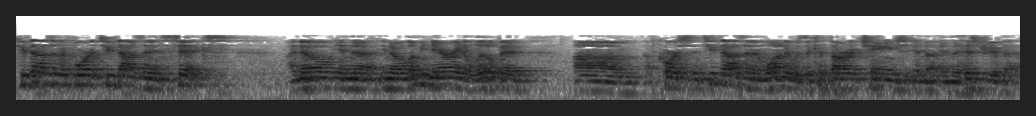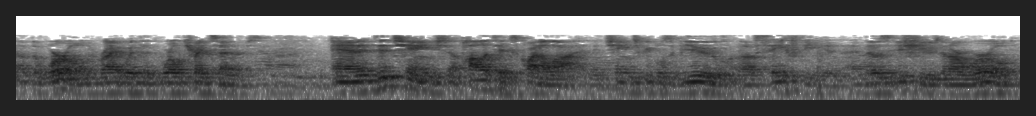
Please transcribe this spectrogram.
2004 to 2006. I know in the, you know, let me narrate a little bit. Um, of course, in 2001, it was a cathartic change in the, in the history of the, of the world, right, with the World Trade Centers. And it did change uh, politics quite a lot, and it changed people's view of safety and, and those issues in our world.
